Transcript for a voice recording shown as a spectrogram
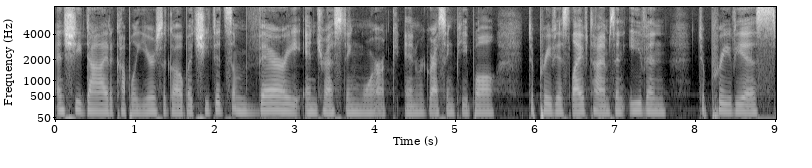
and she died a couple years ago, but she did some very interesting work in regressing people to previous lifetimes and even to previous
